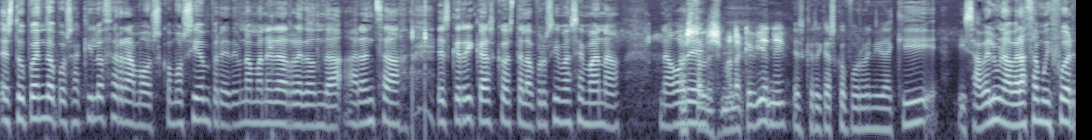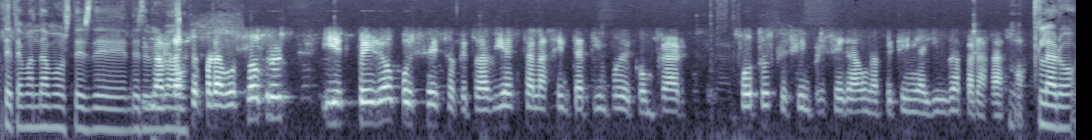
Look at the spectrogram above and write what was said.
Estupendo, pues aquí lo cerramos, como siempre, de una manera redonda. Arancha, es que ricasco, hasta la próxima semana. hasta la semana que viene. Es que ricasco por venir aquí. Isabel, un abrazo muy fuerte te mandamos desde, desde Bilbao. Un abrazo para vosotros y espero, pues eso, que todavía está la gente a tiempo de comprar fotos, que siempre será una pequeña ayuda para Gaza. Claro,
